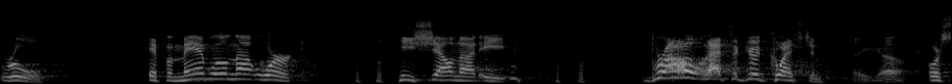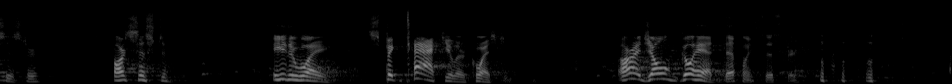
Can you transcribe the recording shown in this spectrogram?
rule if a man will not work, he shall not eat. Bro, that's a good question. There you go. Or sister. Or sister. Either way, spectacular question. All right, Joel, go ahead. Definitely sister.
